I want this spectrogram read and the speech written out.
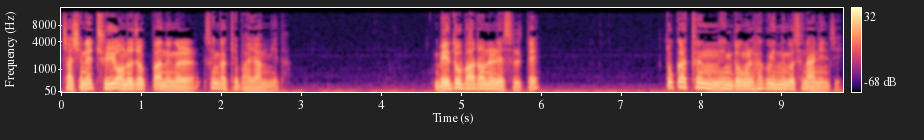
자신의 주요 언어적 반응을 생각해 봐야 합니다. 매도 발언을 했을 때 똑같은 행동을 하고 있는 것은 아닌지,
